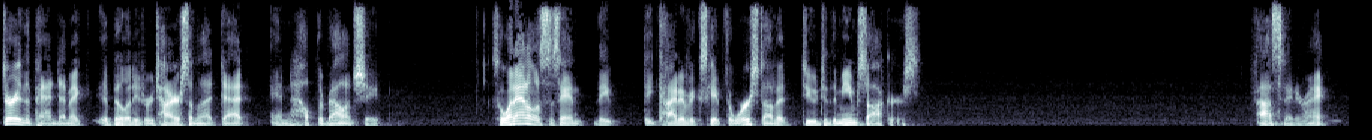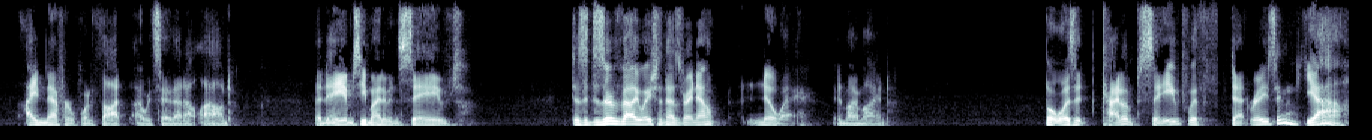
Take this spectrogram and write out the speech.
during the pandemic, ability to retire some of that debt and help their balance sheet. So one analyst is saying they they kind of escaped the worst of it due to the meme stalkers. Fascinating, right? I never would have thought I would say that out loud. That AMC might have been saved. Does it deserve the valuation it has right now? No way, in my mind. But was it kind of saved with debt raising? Yeah.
